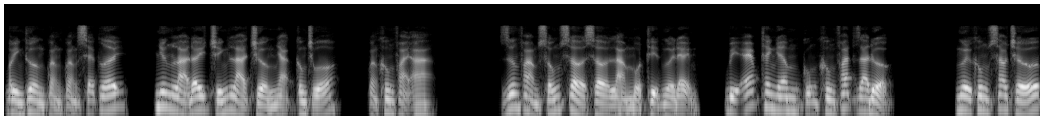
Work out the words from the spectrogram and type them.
bình thường quẳng quẳng sẽ cưới, nhưng là đây chính là trường nhạc công chúa, quẳng không phải a. Dương Phạm sống sờ sờ làm một thịt người đệm, bị ép thanh âm cũng không phát ra được. Người không sao chớ.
